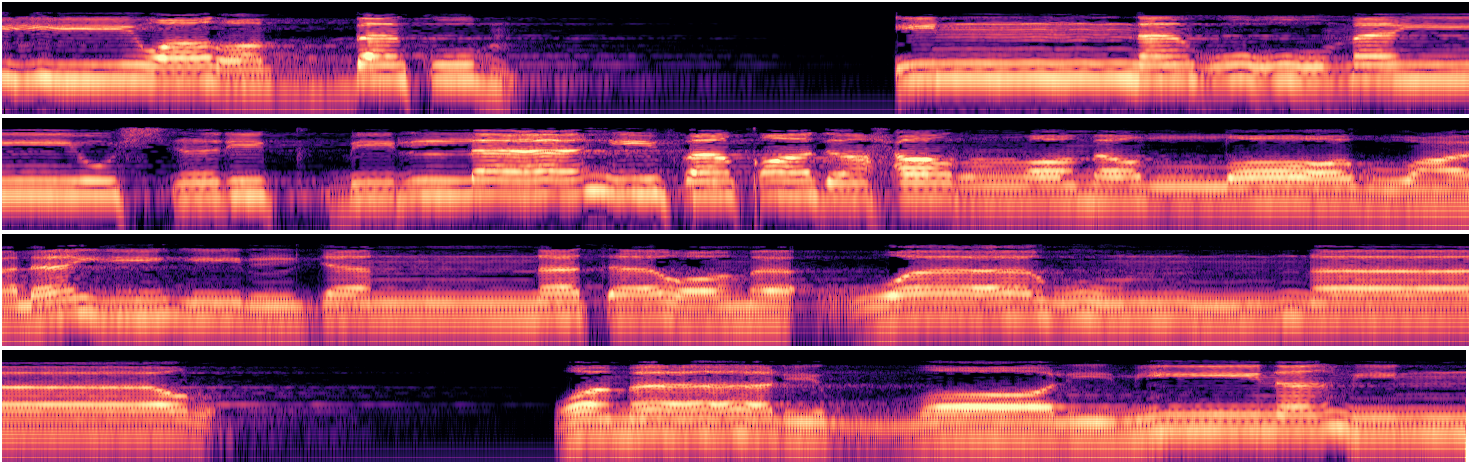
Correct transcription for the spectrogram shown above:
رَبِّي وَرَبَّكُمْ ۖ إِنَّهُ مَن يُشْرِكْ بِاللَّهِ فَقَدْ حَرَّمَ اللَّهُ عَلَيْهِ الْجَنَّةَ وَمَأْوَاهُ النَّارُ وَمَا لِلظَّالِمِينَ للظالمين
